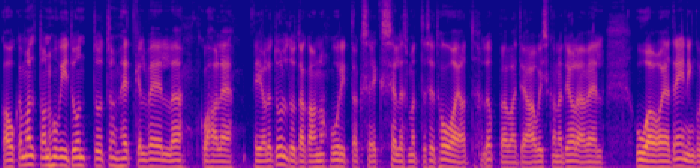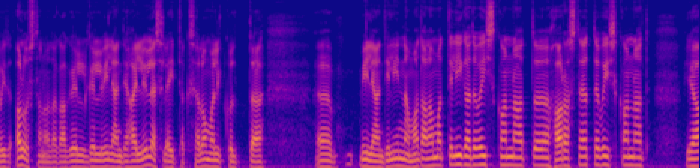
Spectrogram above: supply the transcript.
kaugemalt on huvi tuntud, hetkel veel kohale ei ole tuldud, aga noh, uuritakse, eks selles mõttes, et hooajad lõpevad ja võistkonnad ei ole veel uue hooaja treeninguid alustanud, aga küll, küll Viljandi hall üles leitakse, loomulikult äh, Viljandi linna madalamate liigade võistkonnad, harrastajate võistkonnad ja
